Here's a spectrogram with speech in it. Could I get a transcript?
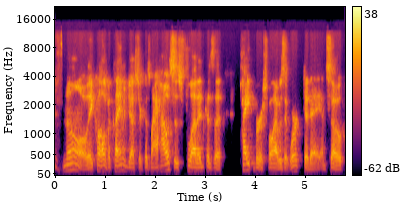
No, they call up a claim adjuster because my house is flooded because the pipe burst while I was at work today, and so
